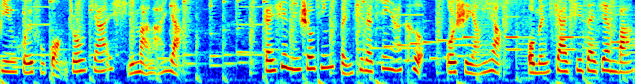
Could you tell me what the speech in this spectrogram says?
并回复“广州”加喜马拉雅。感谢您收听本期的天涯客，我是洋洋，我们下期再见吧。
